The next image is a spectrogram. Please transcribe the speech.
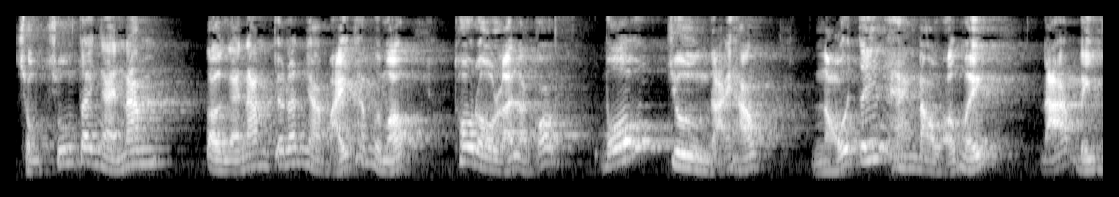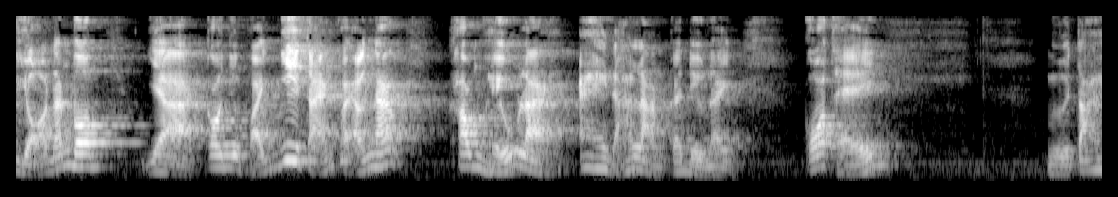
sụt xuống tới ngày 5 từ ngày 5 cho đến ngày 7 tháng 11 thô đồ lại là có bốn trường đại học nổi tiếng hàng đầu ở Mỹ đã bị dọa đánh bom và coi như phải di tản, phải ẩn náu. Không hiểu là ai đã làm cái điều này. Có thể người ta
